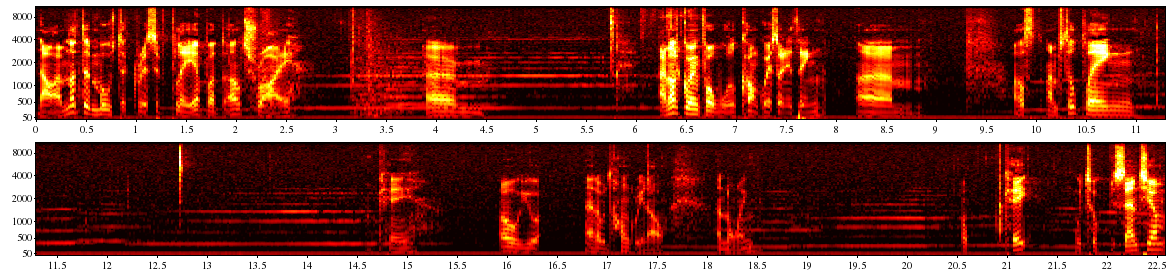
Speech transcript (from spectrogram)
Now, I'm not the most aggressive player, but I'll try. Um, I'm not going for world conquest or anything. Um, i st I'm still playing... Okay. Oh, you are added with Hungary now. Annoying. Okay, we took Byzantium.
